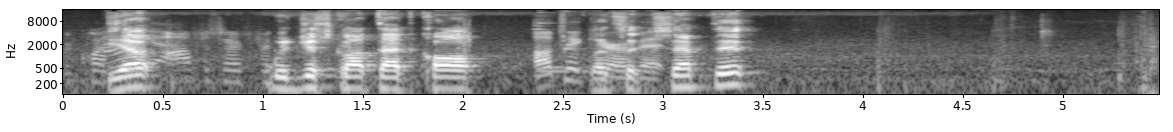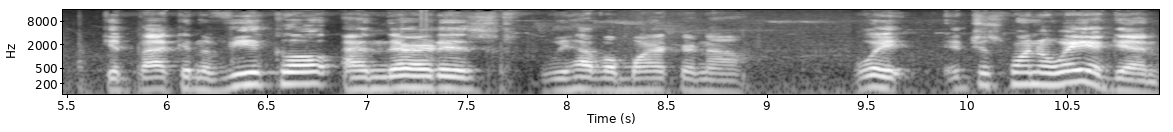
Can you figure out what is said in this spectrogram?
Request Yep. officer for We just got that call. I'll take Let's of it. accept it. Get back in the vehicle, and there it is. We have a marker now. Wait, it just went away again.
